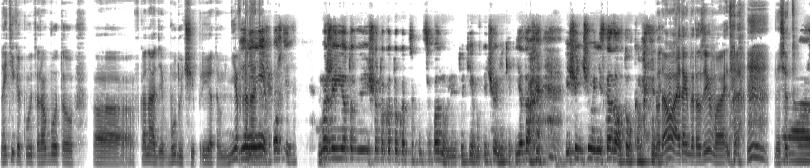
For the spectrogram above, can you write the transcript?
найти какую-то работу э, в Канаде, будучи при этом не в Канаде. Не, не, подожди. Мы же ее еще только-только цепанули, эту тему. Ты что, Никит? Я там еще ничего не сказал толком. Ну давай тогда развивай. Значит... А,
